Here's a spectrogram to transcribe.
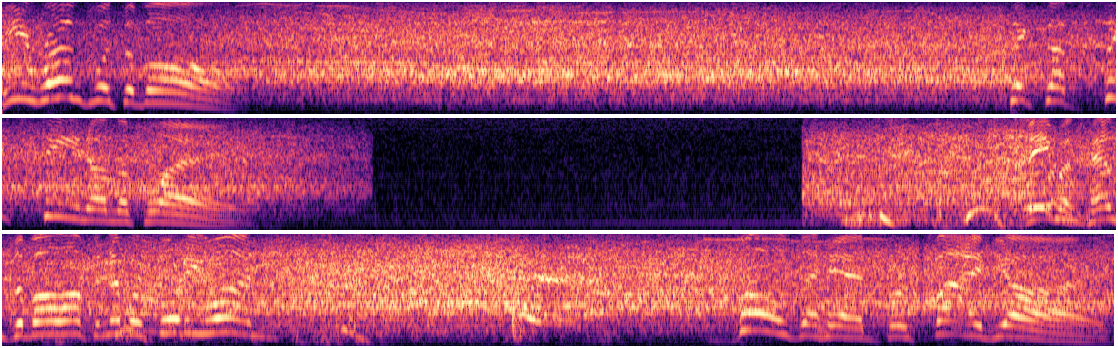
He runs with the ball. Picks up 16 on the play. Davis hands the ball off to number 41. Bulls ahead for five yards.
